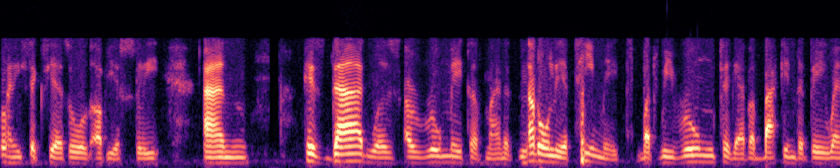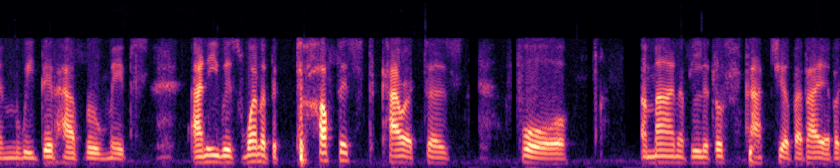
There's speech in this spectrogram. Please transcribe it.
26 years old, obviously, and his dad was a roommate of mine, not only a teammate, but we roomed together back in the day when we did have roommates. And he was one of the toughest characters for a man of little stature that I ever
